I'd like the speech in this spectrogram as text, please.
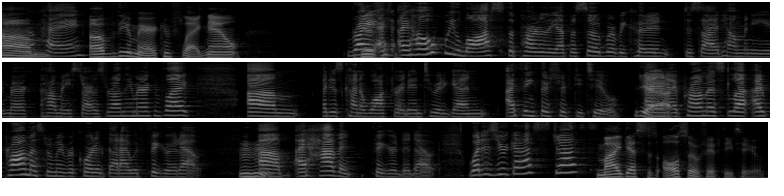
Um, Okay. Of the American flag. Now, Right. I, I hope we lost the part of the episode where we couldn't decide how many Ameri- how many stars were on the American flag. Um, I just kind of walked right into it again. I think there's 52. Yeah. And I promised I promised when we recorded that I would figure it out. Mm-hmm. Um, I haven't figured it out. What is your guess, Jess? my guess is also fifty-two.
